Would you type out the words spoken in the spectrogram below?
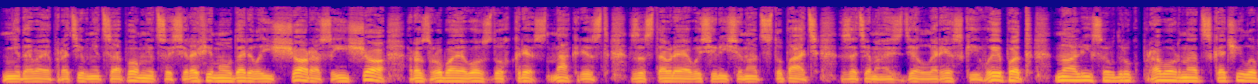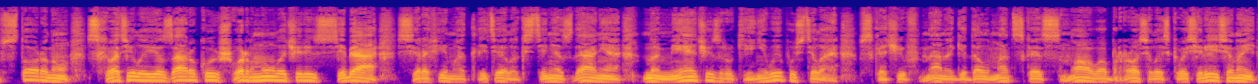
Не давая противнице опомниться, Серафима ударила еще раз и еще, разрубая воздух крест-накрест, заставляя Василисину отступать. Затем она сделала резкий выпад, но Алиса вдруг проворно отскочила в сторону, схватила ее за руку и швырнула через себя. Серафима отлетела к стене здания, но меч из руки не выпустила. Вскочив на ноги, Далматская снова бросилась к Василисиной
